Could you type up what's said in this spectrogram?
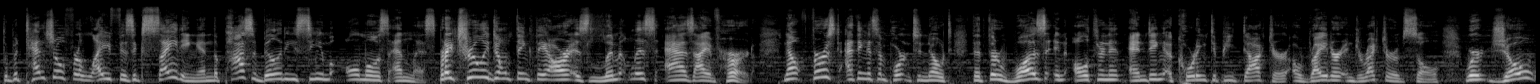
the potential for life is exciting and the possibilities seem almost endless. But I truly don't think they are as limitless as I've heard. Now, first, I think it's important to note that there was an alternate ending, according to Pete Docter, a writer and director of Soul, where Joe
